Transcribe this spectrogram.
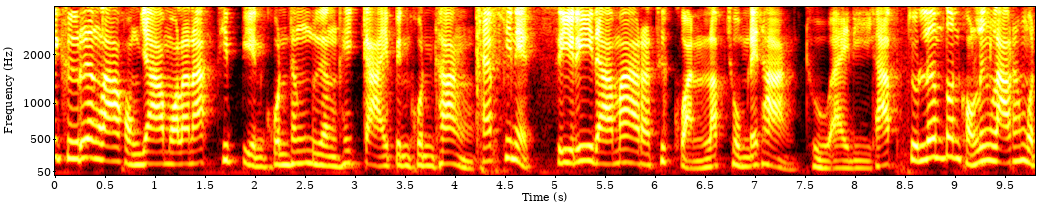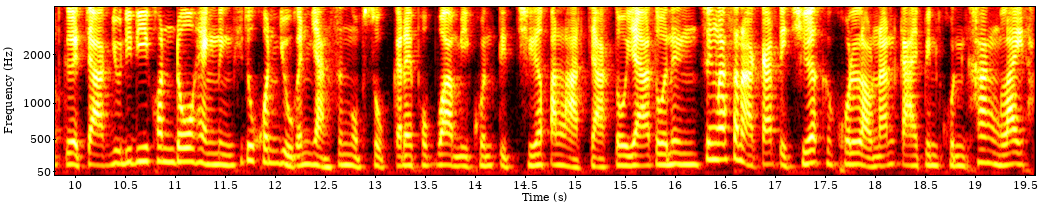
นี่คือเรื่องราวของยามรณะที่เปลี่ยนคนทั้งเมืองให้กลายเป็นคนข้าง Happiness ซีรีส์ดราม่าระทึกขวัญรับชมได้ทาง True ID ครับ จุดเริ่มต้นของเรื่องราวทั้งหมดเกิดจากอยู่ดีๆคอนโดแห่งหนึ่งที่ทุกคนอยู่กันอย่างสงบสุข ก็ได้พบว่ามีคนติดเชื้อประหลาดจากตัวยาตัวหนึ่งซึ่งลักษณะการติดเชื้อคือคนเหล่านั้นกลายเป็นคนข้างไล่ท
